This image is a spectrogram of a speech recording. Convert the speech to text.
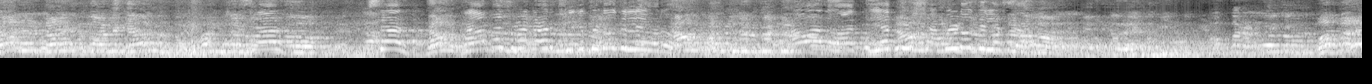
ಗಾಡಿ ಡ್ರೈವ್ ಮಾಡ್ಲಿಕ್ಕೆ ಯಾರು ಸರ್ ರಾಮಸ್ವಾಮಿ ಸಭೆ ನಡೆಸಲಿಕ್ಕೆ ಬಿಡುವುದಿಲ್ಲ ಇವರು. ಯಾವ ಪರ್ಮಿಷನ್ ಕೊಟ್ಟರು ಹೌದು ಅದು ಯತೀಶ ಬಿಡುವುದಿಲ್ಲ ಸರ್. ಒಬ್ಬರೇ.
